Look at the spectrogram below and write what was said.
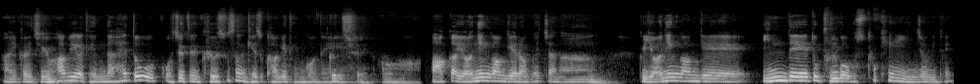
아, 그러니까 지금 합의가 된다 해도 어쨌든 그 수사는 계속 가게 된 거네. 그렇지. 어. 아, 아까 연인 관계라고 했잖아. 음. 그 연인 관계인데도 불구하고 스토킹이 인정이 돼?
